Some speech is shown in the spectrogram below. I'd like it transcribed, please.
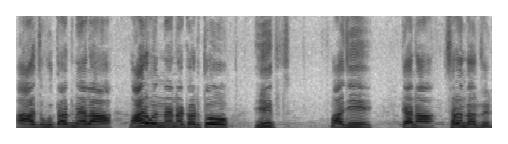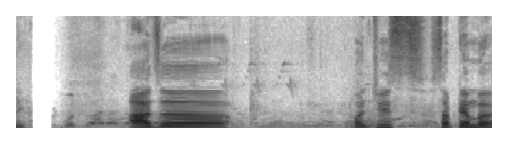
आज हुतात्म्याला मानवंदना करतो. हीच माझी त्यांना श्रद्धांजली. आज पंचवीस सप्टेंबर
